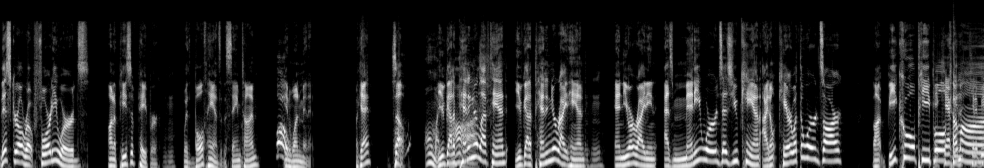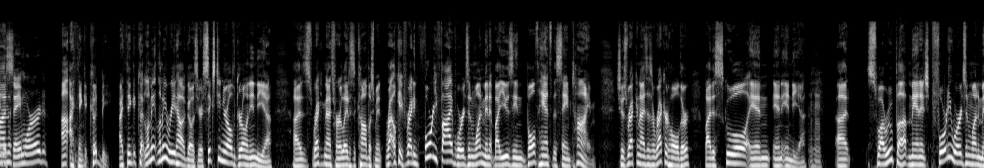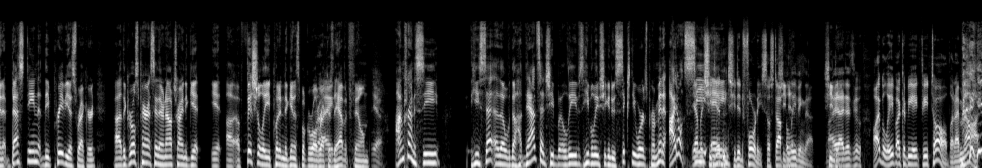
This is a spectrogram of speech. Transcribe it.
This girl wrote forty words on a piece of paper Mhm. with both hands at the same time Whoa. in one minute. Okay, so. oh my You've got a pen in your left hand, you've got a pen in your right hand, Mhm. and you are writing as many words as you can. I don't care what the words are. Uh, be cool, people. Come be on. Can it be the same word? Uh, I think it could be. I think it could. Let me let me read how it goes here. A 16 year old girl in India uh, is recognized for her latest accomplishment. Right, okay, for writing 45 words in one minute by using both hands at the same time. She was recognized as a record holder by the school in in India. Uh, Swarupa managed 40 words in one minute, besting the previous record. Uh, the girl's parents say they're now trying to get it uh, officially put into Guinness Book of World Right. Records. They have it filmed. Yeah. I'm trying to see. He said uh, the, the dad said she believes he believes she can do 60 words per minute. I don't see. Yeah, but she a- didn't. She did 40, so stop She did. believing that. She I, I, I believe I could be eight feet tall, but I'm not.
